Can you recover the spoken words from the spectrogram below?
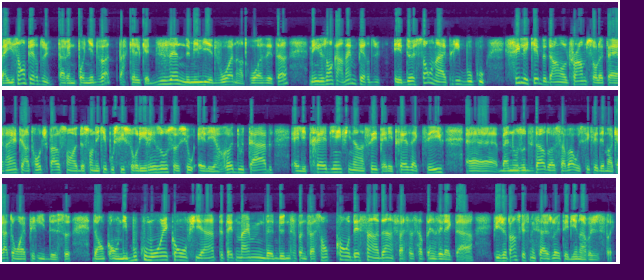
Ben, ils ont perdu par une poignée de votes, par quelques dizaines de milliers de voix dans trois États, mais ils ont quand même perdu. Et de ça, on a appris beaucoup. C'est l'équipe de Donald Trump sur le terrain, puis entre autres, je parle de son équipe aussi sur les réseaux sociaux. Elle est redoutable, elle est très bien financée, puis elle est très active. Euh, ben, nos auditeurs doivent savoir aussi que les démocrates ont appris de ça. Donc, on est beaucoup moins confiant, peut-être même d'une certaine façon condescendant face à certains électeurs. Puis je pense que ce message-là était bien enregistré.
